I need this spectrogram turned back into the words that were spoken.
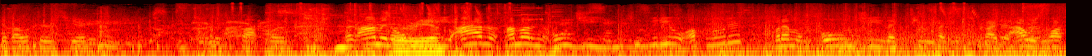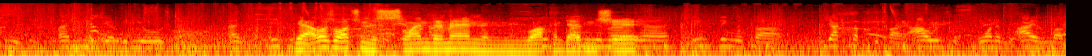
developers here platform. Like I'm an OG. I haven't. I'm not an OG YouTube video uploader, but I'm an OG like PewDiePie subscriber. I was watching Amnesia videos and Yeah, I was watching the Slenderman and Walking Dead and shit. Yeah, same thing with uh, Jacksepticeye. I was one of I love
